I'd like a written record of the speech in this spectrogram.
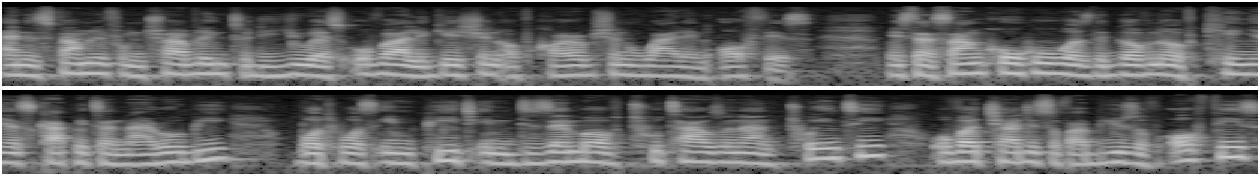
and his family from traveling to the U.S. over allegation of corruption while in office. Mr. Sonko, who was the governor of Kenya's capital, Nairobi, but was impeached in December of 2020 over charges of abuse of office,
